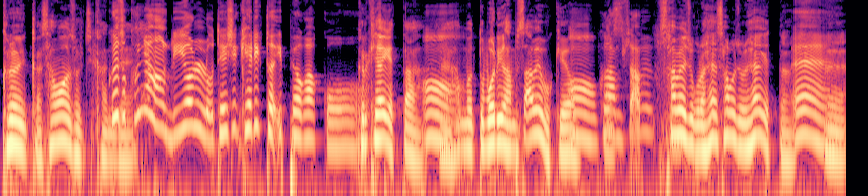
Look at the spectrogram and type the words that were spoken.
그러니까 상황은 솔직한데 그래서 그냥 리얼로 대신 캐릭터 입혀갖고. 그렇게 해야겠다. 어. 네, 한번 또 머리 한번 싸매볼게요. 어, 그럼 싸움. 3회적으로 해 3회적으로 해야겠다. 예. 네.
